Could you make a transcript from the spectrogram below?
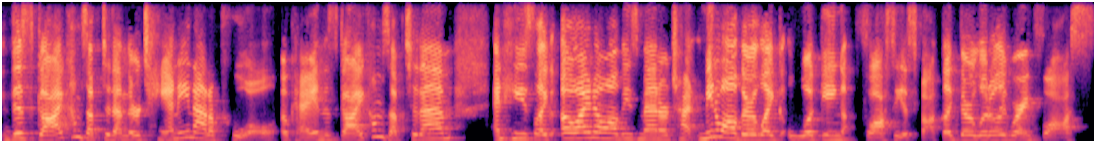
this guy comes up to them. They're tanning at a pool. Okay. And this guy comes up to them and he's like, Oh, I know all these men are trying. Meanwhile, they're like looking flossy as fuck. Like they're literally wearing floss.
